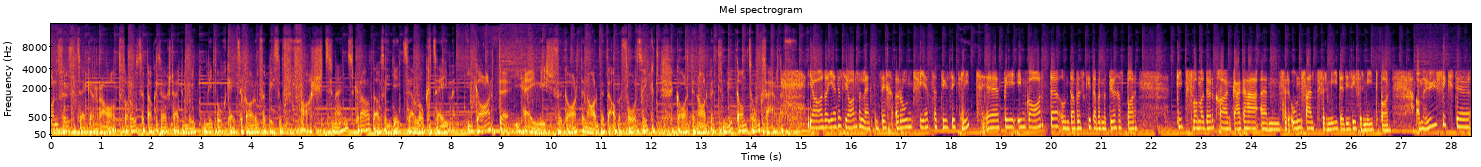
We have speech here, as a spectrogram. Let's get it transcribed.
morgen 15 Grad. Vorausser Tageshöchstwert am Mittwoch geht es sogar auf bis auf fast 20 Grad. Also jetzt lockt es heim. In Garten, in heimisch für Gartenarbeit. Aber Vorsicht, Gartenarbeit nicht ganz ungefährlich. Ja, also jedes Jahr verletzen sich rund 14.000 Leute äh, im Garten. Und, aber es gibt aber natürlich ein paar Tipps, die man dort kann entgegenhaben kann, ähm, für Unfälle zu vermeiden. Die sind vermeidbar. Am häufigsten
